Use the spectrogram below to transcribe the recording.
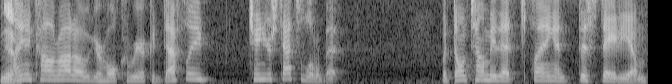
Yeah. Playing in Colorado your whole career could definitely change your stats a little bit. But don't tell me that playing in this stadium,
